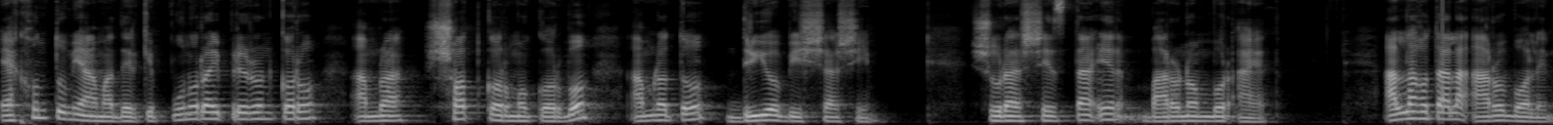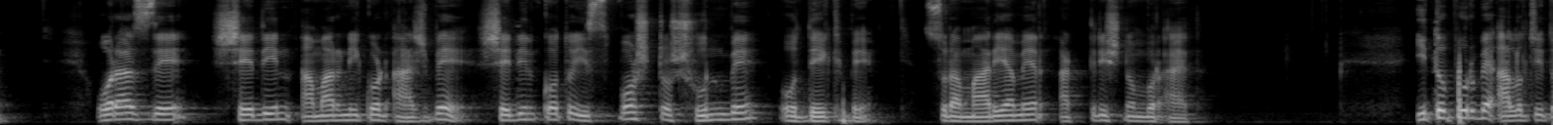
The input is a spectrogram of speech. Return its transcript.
এখন তুমি আমাদেরকে পুনরায় প্রেরণ করো, আমরা সৎকর্ম করব, আমরা তো দৃঢ় বিশ্বাসী। সুরা শেস্তা এর বারো নম্বর আয়াত। আল্লাহ তালা আরও বলেন, ওরা যে সেদিন আমার নিকট আসবে, সেদিন কত স্পষ্ট শুনবে ও দেখবে। সুরা মারিয়ামের আটত্রিশ নম্বর আয়াত। ইতপূর্বে আলোচিত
